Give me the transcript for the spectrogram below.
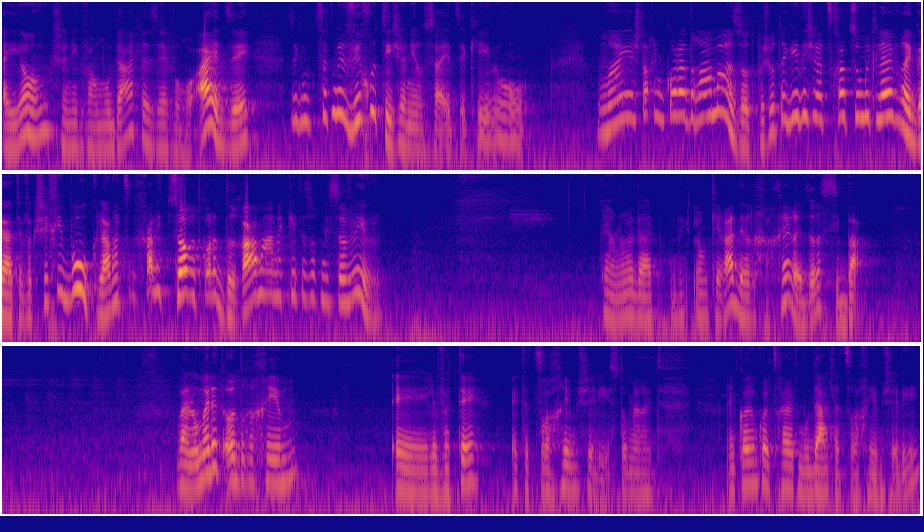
היום, כשאני כבר מודעת לזה ורואה את זה, זה גם קצת מביך אותי שאני עושה את זה, כאילו, מה יש לך עם כל הדרמה הזאת? פשוט תגידי שאת צריכה תשומת לב רגע, תבקשי חיבוק, למה את צריכה ליצור את כל הדרמה הענקית הזאת מסביב? כן, אני לא יודעת, לא מכירה דרך אחרת, זו הסיבה. ואני לומדת עוד דרכים אה, לבטא את הצרכים שלי, זאת אומרת, אני קודם כל צריכה להיות מודעת לצרכים שלי,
